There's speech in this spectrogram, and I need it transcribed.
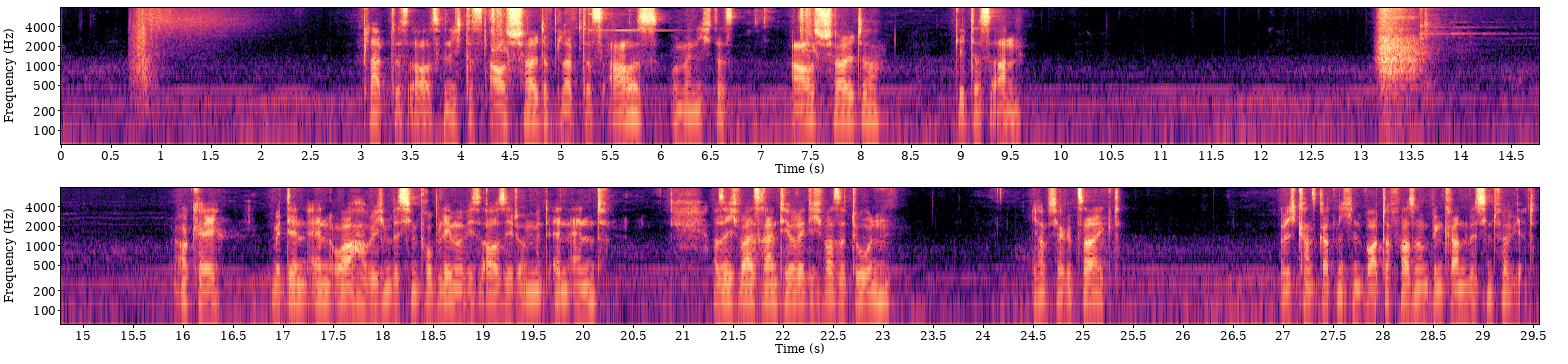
bleibt das aus. Wenn ich das ausschalte, bleibt das aus. Und wenn ich das ausschalte, geht das an. Okay. Mit den N-Ohr habe ich ein bisschen Probleme, wie es aussieht und mit N-End. Also ich weiß rein theoretisch, was sie tun. Ich habe es ja gezeigt. Aber ich kann es gerade nicht in Worte fassen und bin gerade ein bisschen verwirrt.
